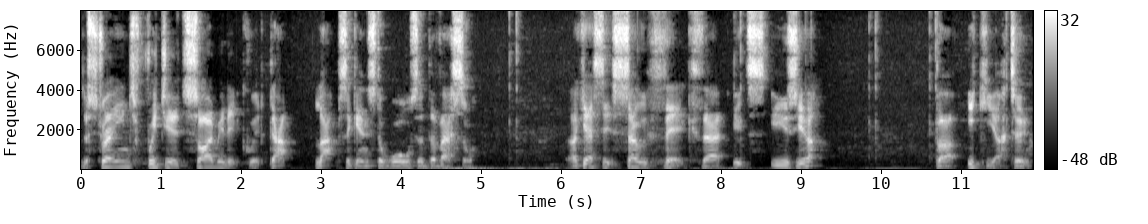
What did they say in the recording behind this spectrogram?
The strange, frigid, slimy liquid gap laps against the walls of the vessel. I guess it's so thick that it's easier, but ickier too.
